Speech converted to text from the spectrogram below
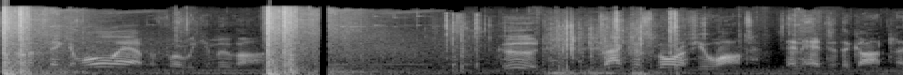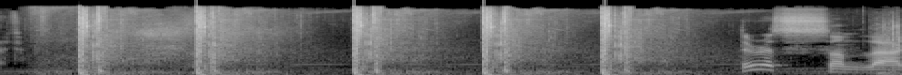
Gotta take them all out before we can move on. Good. Practice more if you want, then head to the gauntlet. There is some lag.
